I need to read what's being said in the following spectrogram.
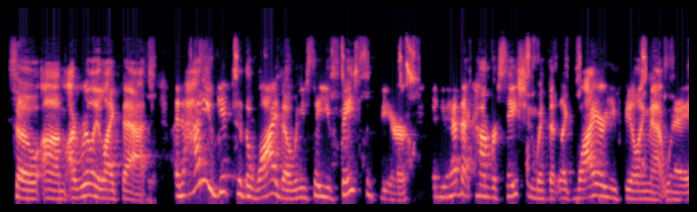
So um, I really like that. And how do you get to the why though? When you say you face the fear and you have that conversation with it, like why are you feeling that way?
